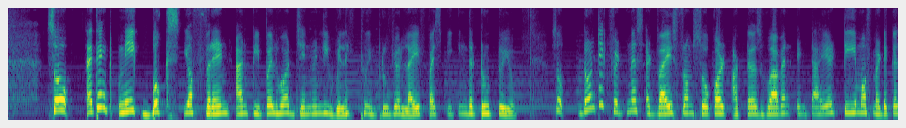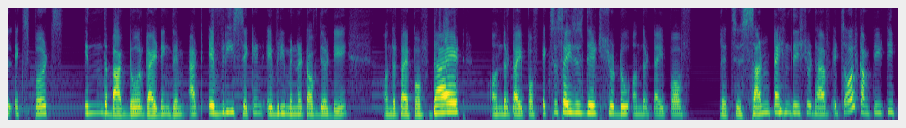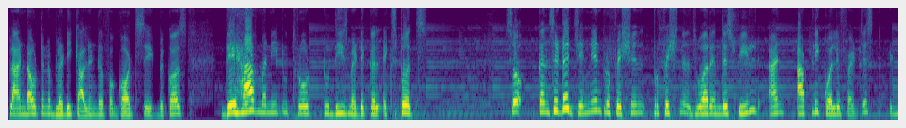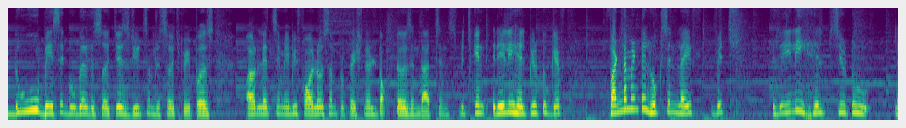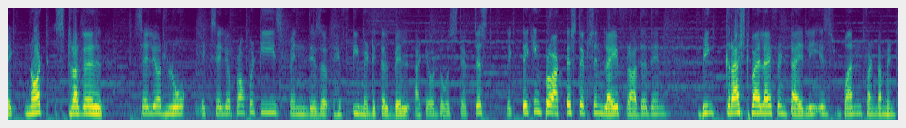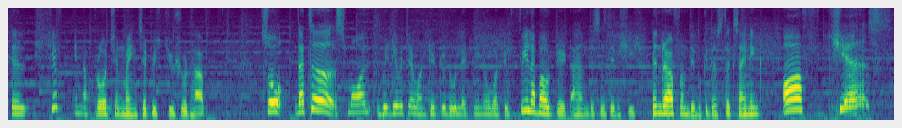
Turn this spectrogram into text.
So i think make books your friend and people who are genuinely willing to improve your life by speaking the truth to you. So don't take fitness advice from so-called actors who have an entire team of medical experts in the back door guiding them at every second every minute of their day on the type of diet on the type of exercises they should do on the type of let's say sun time they should have. It's all completely planned out in a bloody calendar for god's sake because they have money to throw to these medical experts. So consider genuine profession professionals who are in this field and aptly qualified. Just do basic google researches read some research papers or let's say maybe follow some professional doctors in that sense which can really help you to give fundamental hooks in life which really helps you to like not struggle sell your low like sell your properties when there's a hefty medical bill at your doorstep. Just like taking proactive steps in life rather than being crushed by life entirely is one fundamental shift in approach and mindset which you should have. So that's a small video which i wanted to do. Let me know what you feel about it. And this is Debashish Bindra from Debu Ki Dastak signing off. Cheers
